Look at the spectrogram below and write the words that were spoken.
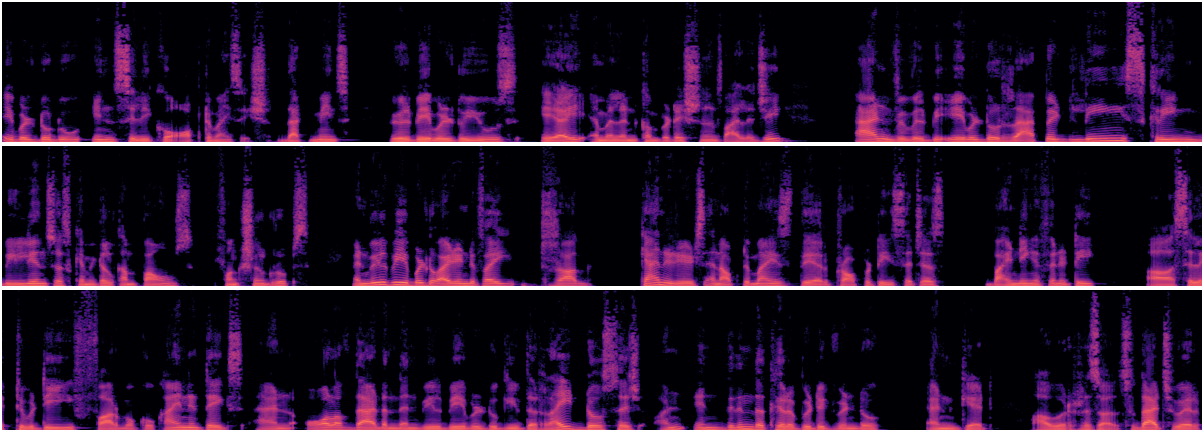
able to do in silico optimization. That means we will be able to use AI, ML, and computational biology, and we will be able to rapidly screen billions of chemical compounds, functional groups, and we'll be able to identify drug candidates and optimize their properties such as binding affinity, uh, selectivity, pharmacokinetics, and all of that. And then we'll be able to give the right dosage un- in within the therapeutic window and get our results. So that's where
